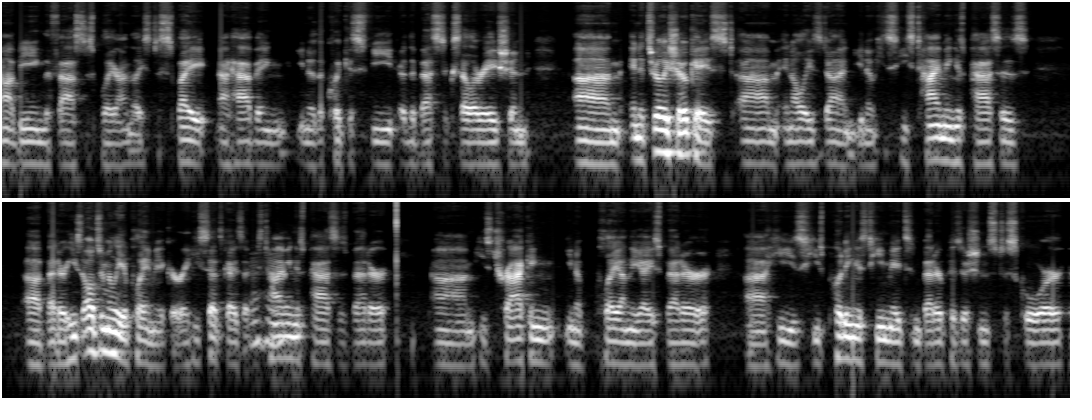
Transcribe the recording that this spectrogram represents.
not being the fastest player on the ice, despite not having you know the quickest feet or the best acceleration. Um, and it's really showcased um, in all he's done. You know, he's he's timing his passes uh, better. He's ultimately a playmaker, right? He sets guys up. Mm-hmm. He's timing his passes better. Um, he's tracking, you know, play on the ice better. Uh, he's he's putting his teammates in better positions to score.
